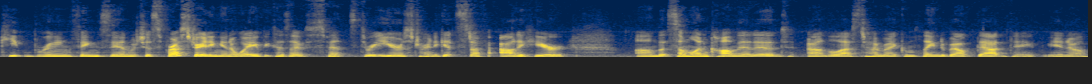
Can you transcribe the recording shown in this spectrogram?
keep bringing things in, which is frustrating in a way because I've spent three years trying to get stuff out of here. Um, but someone commented uh, the last time I complained about that, hey, you know,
